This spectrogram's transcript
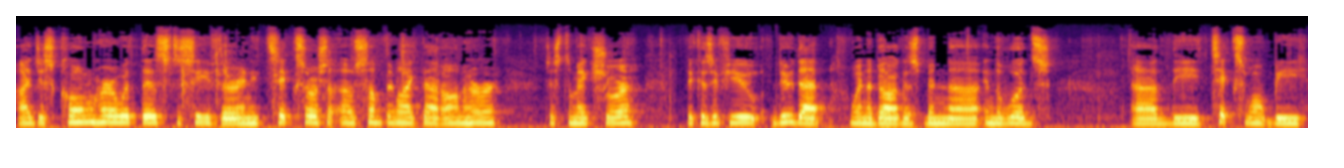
I just comb her with this to see if there are any ticks or, or something like that on her, just to make sure because if you do that when a dog has been uh, in the woods, uh, the ticks won't be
